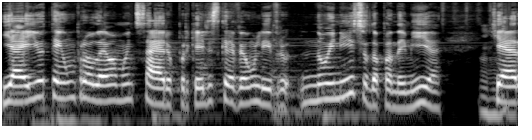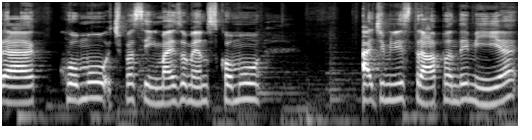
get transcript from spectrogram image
E aí tem um problema muito sério, porque ele escreveu um livro no início da pandemia, uhum. que era como, tipo assim, mais ou menos como administrar a pandemia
